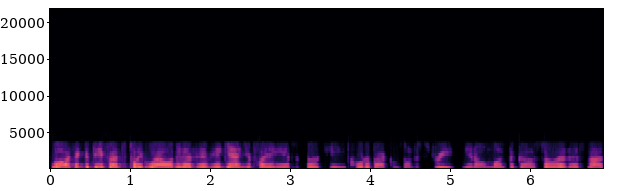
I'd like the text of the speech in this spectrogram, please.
Well, I think the defense played well. I mean, again, you're playing against a 13 quarterback who was on the street, you know, a month ago. So it's not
